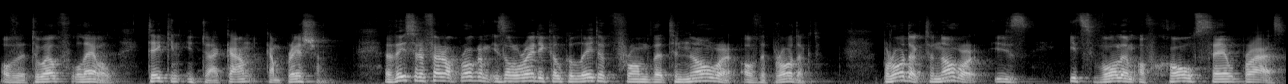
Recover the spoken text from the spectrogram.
of the 12th level, taking into account compression. This referral program is already calculated from the turnover of the product. Product turnover is its volume of wholesale price,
